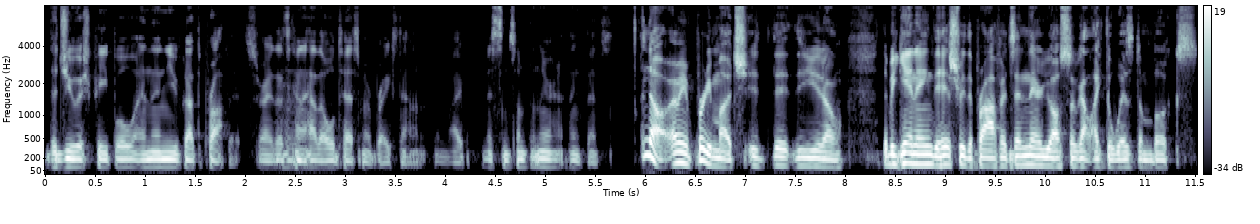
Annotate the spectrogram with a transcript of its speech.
the Jewish people, and then you've got the prophets, right? That's mm-hmm. kind of how the Old Testament breaks down. Am I missing something there? I think that's No, I mean pretty much. It, the, the, you know, the beginning, the history, of the prophets, and there you also got like the wisdom books.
